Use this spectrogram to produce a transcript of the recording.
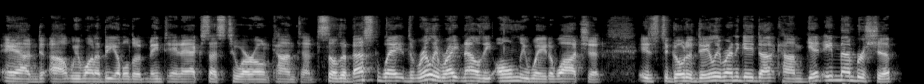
And uh, we want to be able to maintain access to our own content. So the best way, the, really right now, the only way to watch it is to go to dailyrenegade.com, get a membership.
